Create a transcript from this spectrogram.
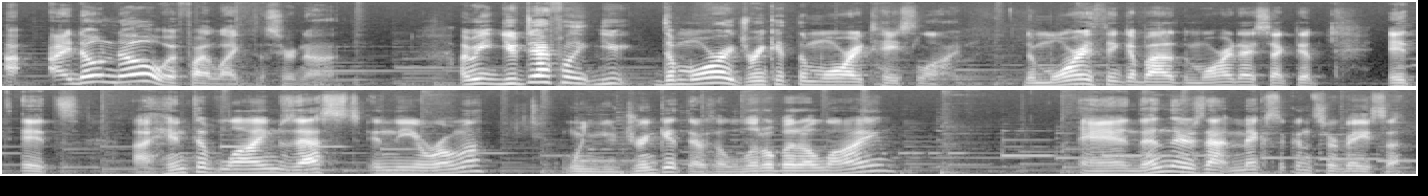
I, I don't know if I like this or not. I mean, you definitely, you. the more I drink it, the more I taste lime. The more I think about it, the more I dissect it, it it's a hint of lime zest in the aroma. When you drink it, there's a little bit of lime. And then there's that Mexican cerveza.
